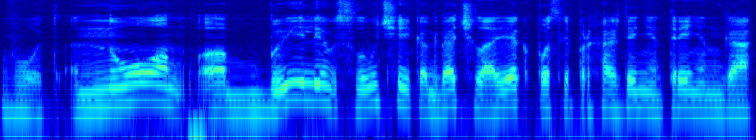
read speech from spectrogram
Вот. Но э, были случаи, когда человек после прохождения тренинга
